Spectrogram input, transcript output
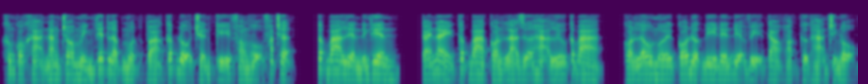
không có khả năng cho mình thiết lập một tòa cấp độ chuyển kỳ phòng hộ pháp trận, cấp ba liền đính thiên cái này cấp ba còn là giữa hạ lưu cấp ba, còn lâu mới có được đi đến địa vị cao hoặc cực hạn trình độ.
